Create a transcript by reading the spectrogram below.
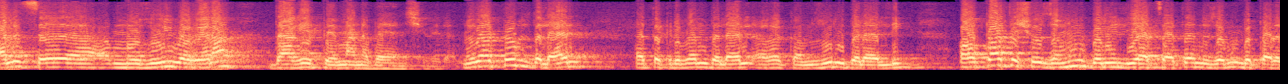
غلط موضوعي وغیرہ دا هغه پیمانه بیان شوی نو دا ټول دلایل تقریبا دلایل هغه کمزوري دلایل دي او پاتې شو زمون دلیل یاد ساته نو زمون د پر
